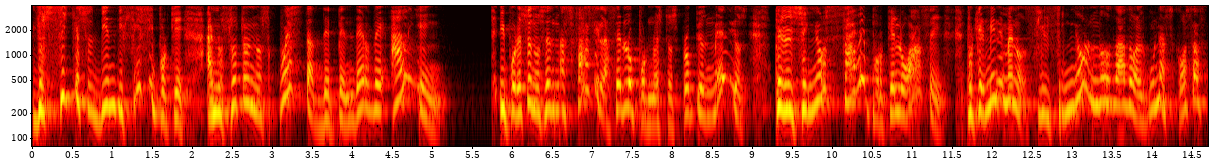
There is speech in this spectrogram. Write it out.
Yo sé que eso es bien difícil porque a nosotros nos cuesta depender de alguien. Y por eso nos es más fácil hacerlo por nuestros propios medios. Pero el Señor sabe por qué lo hace. Porque mire hermano, si el Señor no ha dado algunas cosas,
